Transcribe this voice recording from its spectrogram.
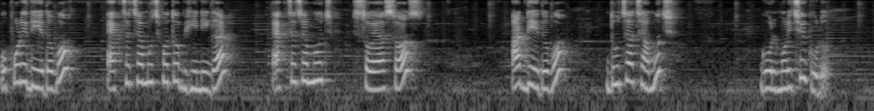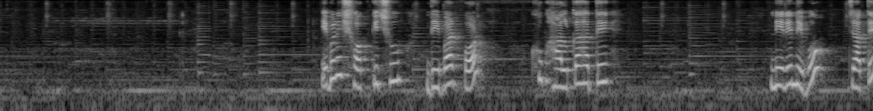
উপরে দিয়ে দেবো এক চা চামচ মতো ভিনিগার, এক চা চামচ সয়া সস আর দিয়ে দেবো দু চা চামচ গোলমরিচের গুঁড়ো। এবারে সব কিছু দেবার পর খুব হালকা হাতে নেড়ে নেব যাতে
